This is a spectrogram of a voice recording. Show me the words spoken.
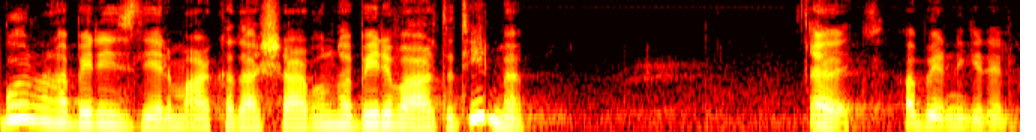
Buyurun haberi izleyelim arkadaşlar. Bunun haberi vardı değil mi? Evet, haberini girelim.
